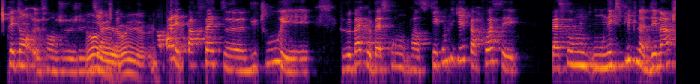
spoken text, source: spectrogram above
je prétends, enfin, je, je non, dis, oui, pas être parfaite du tout. Et je veux pas que parce qu'on, enfin, ce qui est compliqué parfois, c'est parce qu'on explique notre démarche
